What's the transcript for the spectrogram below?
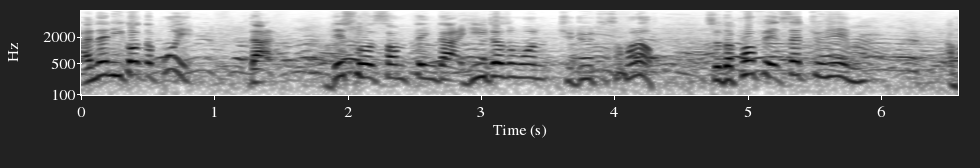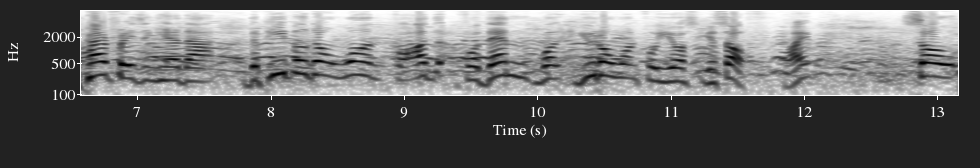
And then he got the point that this was something that he doesn't want to do to someone else. So the Prophet said to him, I'm paraphrasing here that the people don't want for other for them what you don't want for your, yourself, right? So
